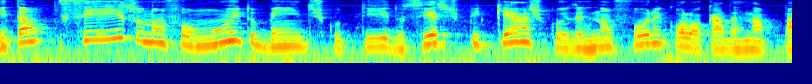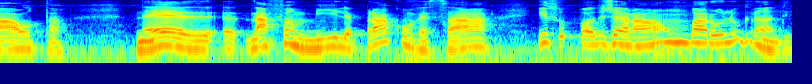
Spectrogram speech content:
Então, se isso não for muito bem discutido, se essas pequenas coisas não forem colocadas na pauta, né, na família para conversar, isso pode gerar um barulho grande,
